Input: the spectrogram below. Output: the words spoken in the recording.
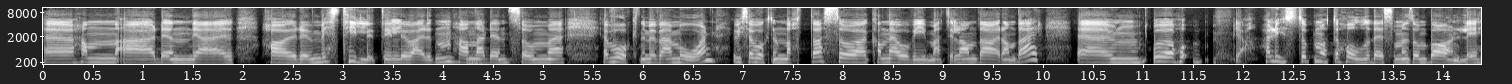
Eh, han er den jeg har mest tillit til i verden. Han er mm. den som eh, jeg våkner med hver morgen. Hvis jeg våkner om natta, så kan jeg overgi meg til han. Da er han der. Eh, og ja, har lyst til å på en måte holde det som en sånn barnlig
